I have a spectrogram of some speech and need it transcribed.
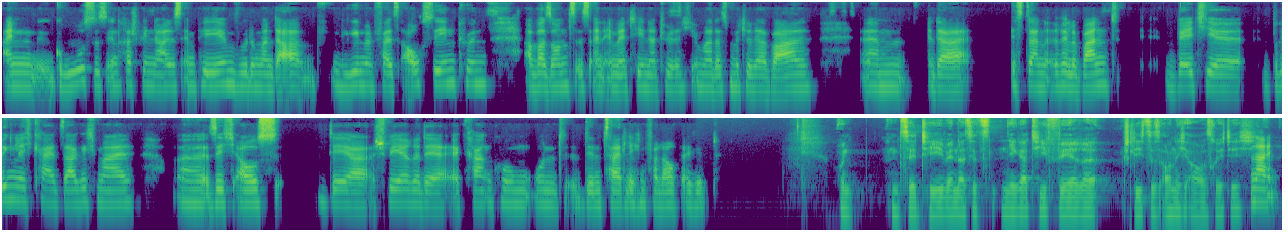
ein großes intraspinales MPM würde man da gegebenenfalls auch sehen können. Aber sonst ist ein MRT natürlich immer das Mittel der Wahl. Ähm, da ist dann relevant, welche Dringlichkeit, sage ich mal, äh, sich aus der Schwere der Erkrankung und dem zeitlichen Verlauf ergibt. Und ein CT, wenn das jetzt negativ wäre, schließt das auch nicht aus, richtig? Nein.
